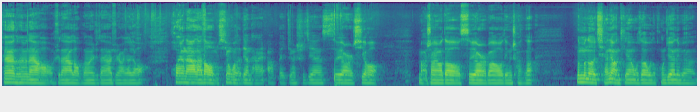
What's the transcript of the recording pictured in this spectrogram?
亲爱的同学们，大家好，我是大家老朋友，也是大家学长瑶瑶，欢迎大家来到我们星火的电台啊！北京时间四月二十七号，马上要到四月二十八号凌晨了。那么呢，前两天我在我的空间里边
